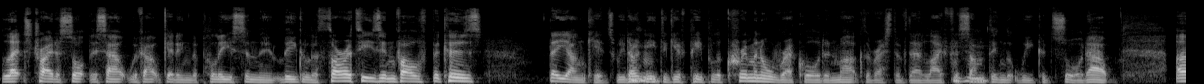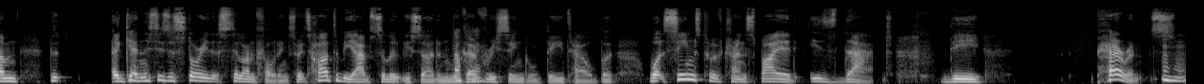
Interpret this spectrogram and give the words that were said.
"Let's try to sort this out without getting the police and the legal authorities involved because." They're young kids. We don't need to give people a criminal record and mark the rest of their life for something that we could sort out. Um, the, again, this is a story that's still unfolding, so it's hard to be absolutely certain with Okay. every single detail. But what seems to have transpired is that the parents mm-hmm.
